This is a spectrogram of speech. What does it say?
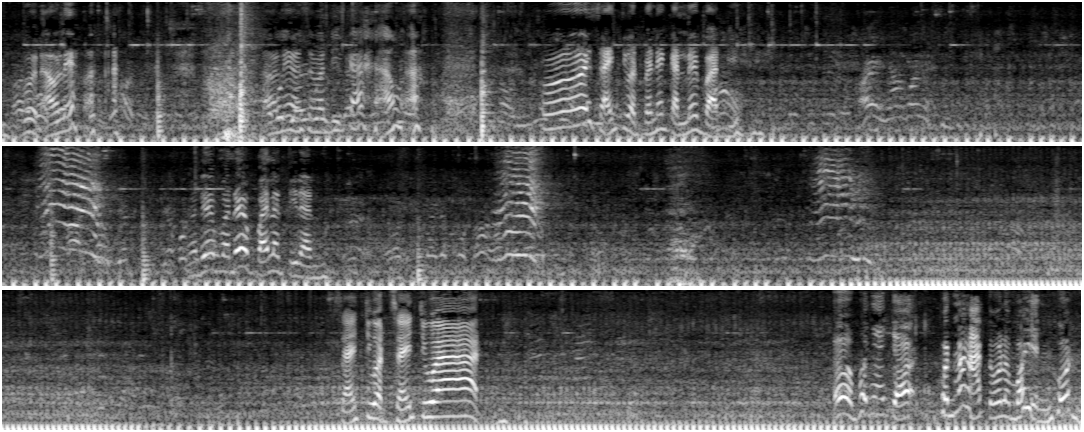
ดเปิดเอาเลยเอาเลยสวัสดีค่ะเอาเอาโอ้ยสายจวดไปในกันเลยบัดนี้มาเด้อมาเด้อไปละตีดันสายจวดสายจวด เออเพิ่นไงเจอคนมาหาตัวเราบ่เห็นคน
